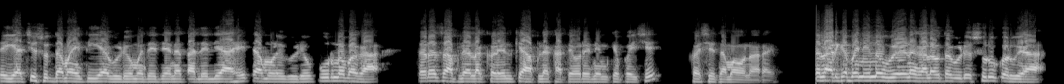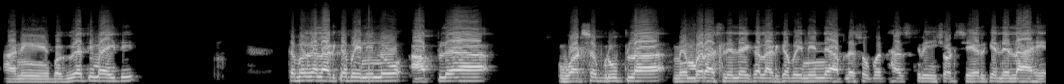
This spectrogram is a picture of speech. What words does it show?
तर याची सुद्धा माहिती या व्हिडिओमध्ये देण्यात आलेली आहे. त्यामुळे व्हिडिओ पूर्ण बघा. तरच आपल्याला कळेल की आपल्या खात्यावर नेमके पैसे कसे जमा होणार आहे. तर लाडक्या बहिणीनं वेळ न घालवता व्हिडिओ सुरू करूया आणि बघूया ती माहिती. तर बघा लाडक्या बहिणींनो आपल्या व्हॉट्सअप ग्रुपला मेंबर असलेल्या एका लाडक्या बहिणींनी आपल्यासोबत हा स्क्रीनशॉट शेअर केलेला आहे.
